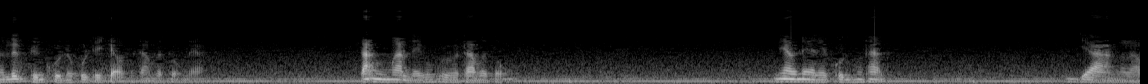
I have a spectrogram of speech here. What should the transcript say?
ระลึกถึงคุณพระพุทธเจ้าพระธรรมประสงค์แล้ว ตั้งมั่นในพระพุทธธรรมประสงค์แน่วแน่ในคุณของท่าน อย่างเรา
